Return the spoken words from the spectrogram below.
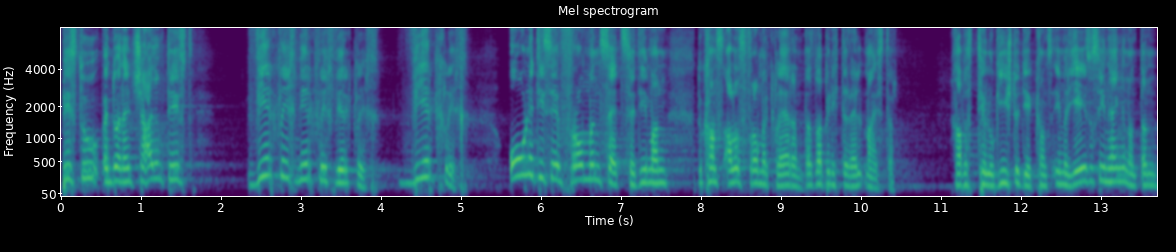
Bist du, wenn du eine Entscheidung triffst, wirklich, wirklich, wirklich, wirklich, ohne diese frommen Sätze, die man, du kannst alles fromm erklären, da bin ich der Weltmeister. Ich habe Theologie studiert, kannst immer Jesus hinhängen und dann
